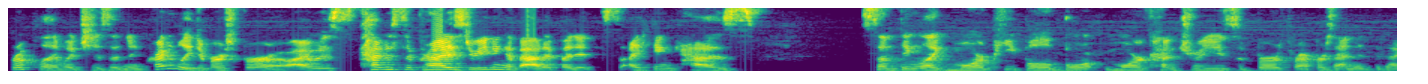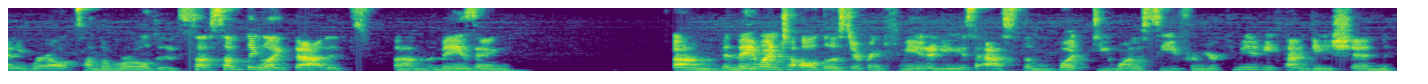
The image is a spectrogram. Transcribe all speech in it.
Brooklyn, which is an incredibly diverse borough. I was kind of surprised reading about it, but it's I think has something like more people, bo- more countries of birth represented than anywhere else on the world. It's something like that. It's um, amazing. Um, and they went to all those different communities, asked them, "What do you want to see from your community foundation?"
